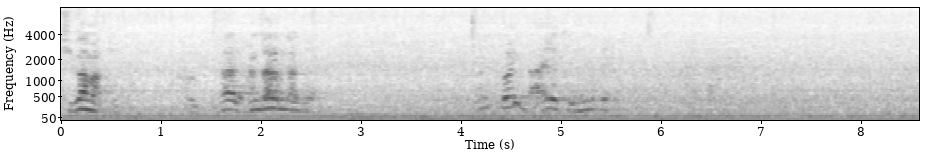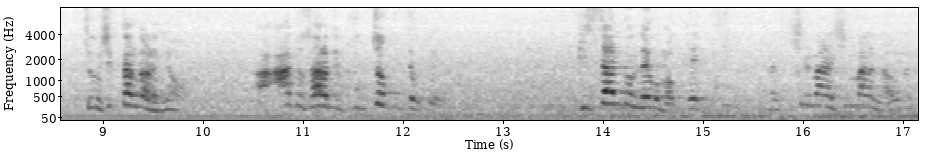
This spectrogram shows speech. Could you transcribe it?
기가. 어, 사람, 한 사람한테 거의 나의 동무대. 지금 식당 가는요. 아, 아주 사람들이 북적북적대요. 비싼 돈 내고 먹겠지. 한 7만 원, 10만 원 나오겠지.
